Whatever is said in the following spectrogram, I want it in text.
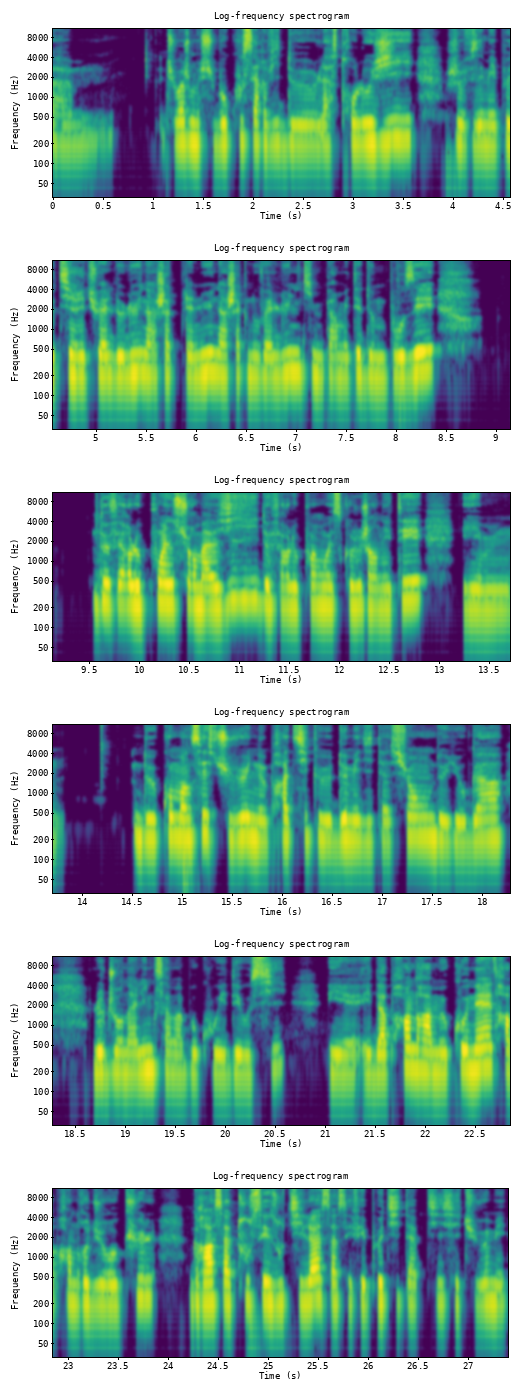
euh, tu vois, je me suis beaucoup servi de l'astrologie, je faisais mes petits rituels de lune à chaque pleine lune, à chaque nouvelle lune qui me permettaient de me poser, de faire le point sur ma vie, de faire le point où est-ce que j'en étais et hum, de commencer, si tu veux, une pratique de méditation, de yoga. Le journaling, ça m'a beaucoup aidé aussi. Et, d'apprendre à me connaître, à prendre du recul grâce à tous ces outils-là, ça s'est fait petit à petit, si tu veux. Mais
